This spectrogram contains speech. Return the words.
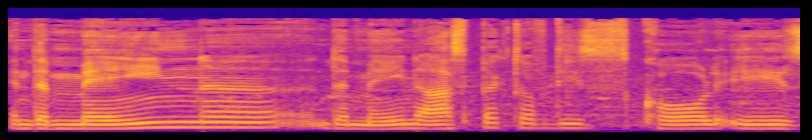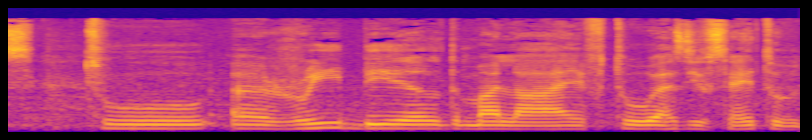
and the main uh, the main aspect of this call is to uh, rebuild my life to as you say to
